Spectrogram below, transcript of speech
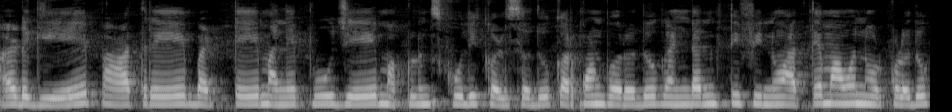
ಅಡುಗೆ, ಪಾತ್ರೆ, ಬಟ್ಟೆ, ಮನೆ ಪೂಜೆ ಮಕ್ಳನ್ನ ಸ್ಕೂಲಿಗೆ ಕಳಿಸೋದು, ಕರ್ಕೊಂಡು ಬರೋದು, ಗಂಡನ ಟಿಫಿನು, ಅತ್ತೆ ಮಾವನ ನೋಡ್ಕೊಳ್ಳೋದು,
